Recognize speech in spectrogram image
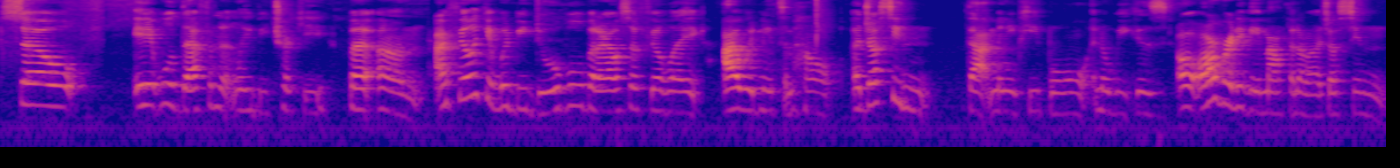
So it will definitely be tricky. But um, I feel like it would be doable, but I also feel like I would need some help. Adjusting that many people in a week is oh, already the amount that I'm adjusting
